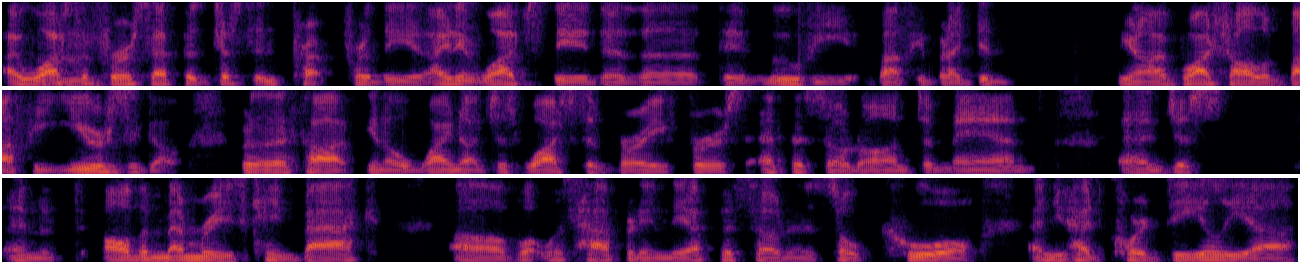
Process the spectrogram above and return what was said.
I watched mm-hmm. the first episode just in prep for the. I didn't watch the, the the the movie Buffy, but I did. You know, I've watched all of Buffy years ago, but I thought, you know, why not just watch the very first episode on demand and just and all the memories came back of what was happening in the episode, and it's so cool. And you had Cordelia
